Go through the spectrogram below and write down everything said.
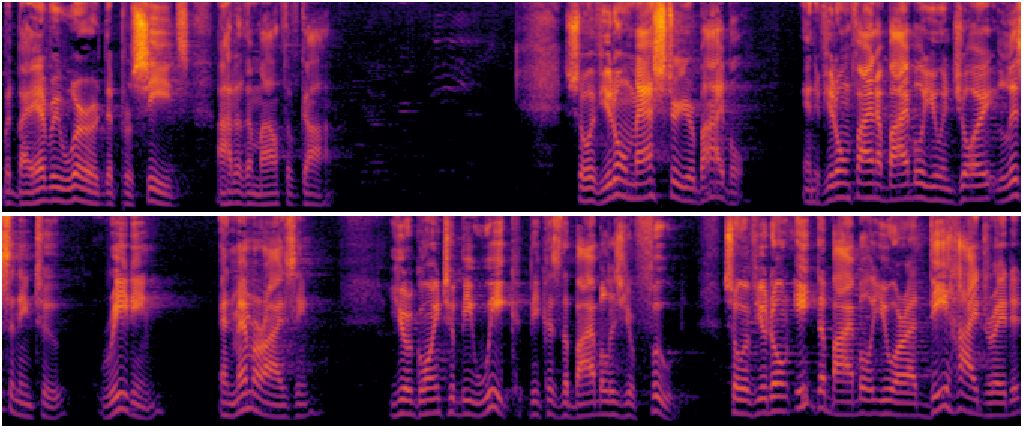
but by every word that proceeds out of the mouth of God. So if you don't master your Bible, and if you don't find a Bible you enjoy listening to, reading, and memorizing, you're going to be weak because the Bible is your food. So if you don't eat the Bible, you are a dehydrated,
